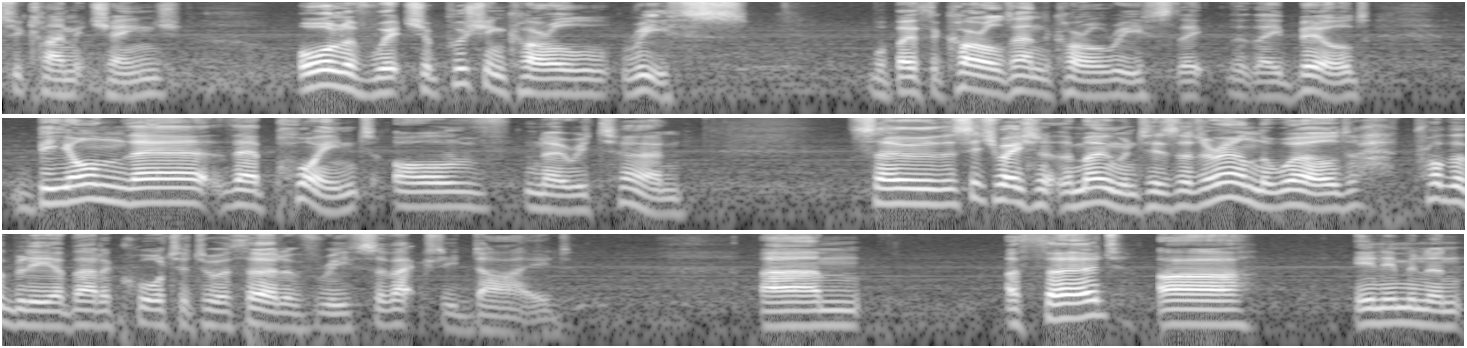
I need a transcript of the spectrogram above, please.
to climate change, all of which are pushing coral reefs, well, both the corals and the coral reefs they, that they build, beyond their, their point of no return. So the situation at the moment is that around the world, probably about a quarter to a third of reefs have actually died. Um, a third are in imminent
